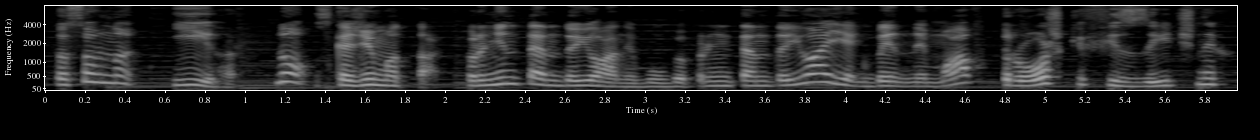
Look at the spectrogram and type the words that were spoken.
Стосовно ігор, ну скажімо так, про Nintendo UA не був би про Nintendo UA, якби не мав трошки фізичних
